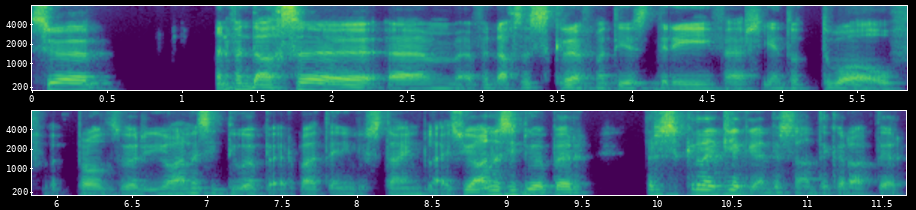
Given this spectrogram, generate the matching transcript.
So In vandag se ehm um, vandag se skrif Matteus 3 vers 1 tot 12 praat ons oor Johannes die Doper wat in die woestyn bly. So Johannes die Doper verskriklik interessante karakter.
